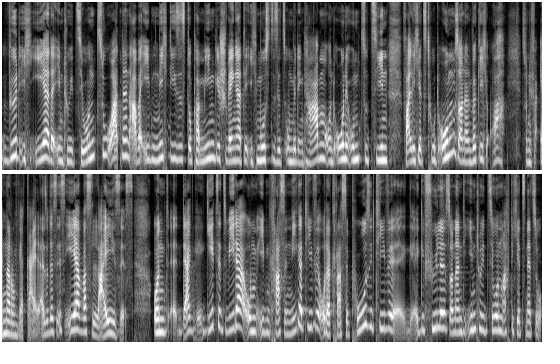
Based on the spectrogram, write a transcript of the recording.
würde ich eher der Intuition zuordnen, aber eben nicht dieses Dopamingeschwängerte, ich muss das jetzt unbedingt haben und ohne umzuziehen falle ich jetzt tot um, sondern wirklich, oh, so eine Veränderung wäre geil. Also das ist eher was Leises. Und äh, da geht es jetzt weder um eben krasse negative oder krasse positive äh, Gefühle, sondern die Intuition macht dich jetzt nicht so,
